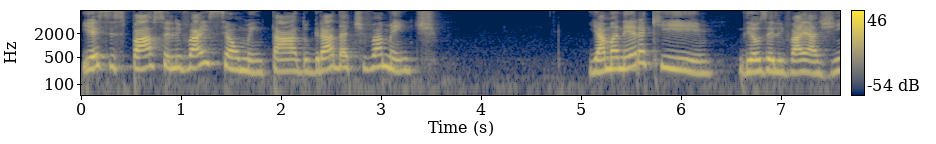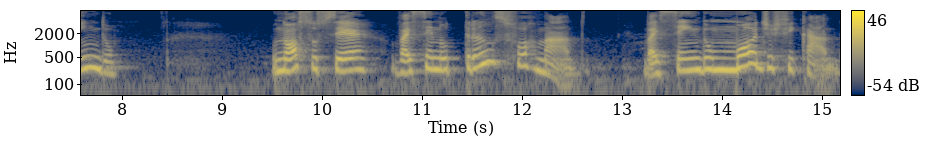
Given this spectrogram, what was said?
E esse espaço ele vai ser aumentado gradativamente. E a maneira que Deus ele vai agindo, o nosso ser vai sendo transformado vai sendo modificado.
